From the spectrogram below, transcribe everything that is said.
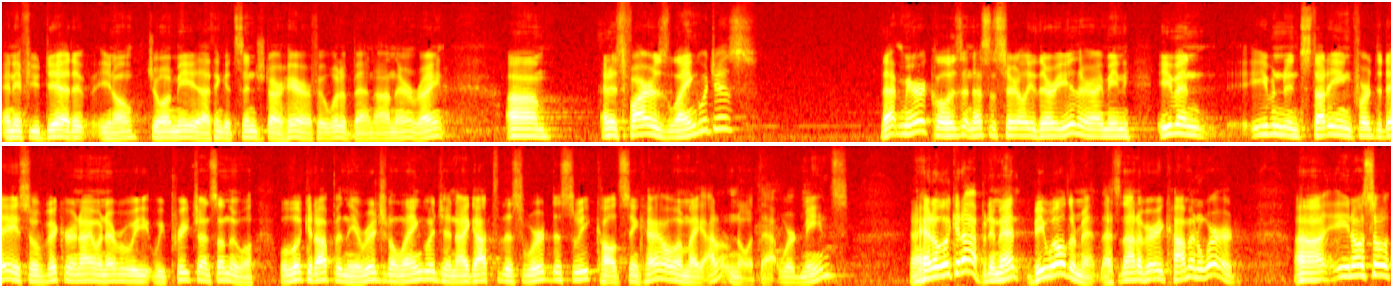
And if you did, it, you know, Joe and me, I think it singed our hair if it would have been on there, right? Um, and as far as languages, that miracle isn't necessarily there either. I mean, even even in studying for today, so Vicar and I, whenever we, we preach on something, we'll, we'll look it up in the original language. And I got to this word this week called syncheo. I'm like, I don't know what that word means. And I had to look it up, and it meant bewilderment. That's not a very common word. Uh, you know, so,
